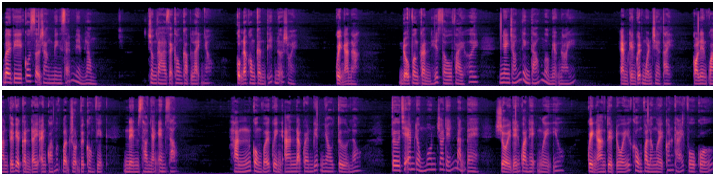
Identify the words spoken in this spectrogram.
bởi vì cô sợ rằng mình sẽ mềm lòng. Chúng ta sẽ không gặp lại nhau, cũng đã không cần thiết nữa rồi. Quỳnh An à? Đỗ Phương Cần hít sâu vài hơi, nhanh chóng tỉnh táo mở miệng nói. Em kiên quyết muốn chia tay, có liên quan tới việc gần đây anh quá mức bận rộn với công việc, nên sao nhãn em sao? Hắn cùng với Quỳnh An đã quen biết nhau từ lâu, từ chị em đồng môn cho đến bạn bè, rồi đến quan hệ người yêu. Quỳnh An tuyệt đối không phải là người con gái vô cố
